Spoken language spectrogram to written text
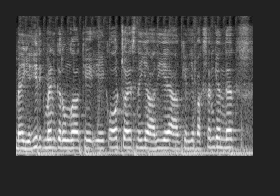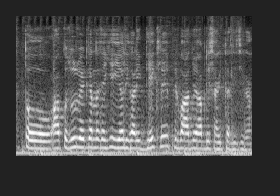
मैं यही रिकमेंड करूँगा कि एक और चॉइस नहीं आ रही है आपके लिए पाकिस्तान के अंदर। तो आपको ज़रूर वेट करना चाहिए, ये वाली गाड़ी देख लें, फिर बाद में आप डिसाइड कर लीजिएगा।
